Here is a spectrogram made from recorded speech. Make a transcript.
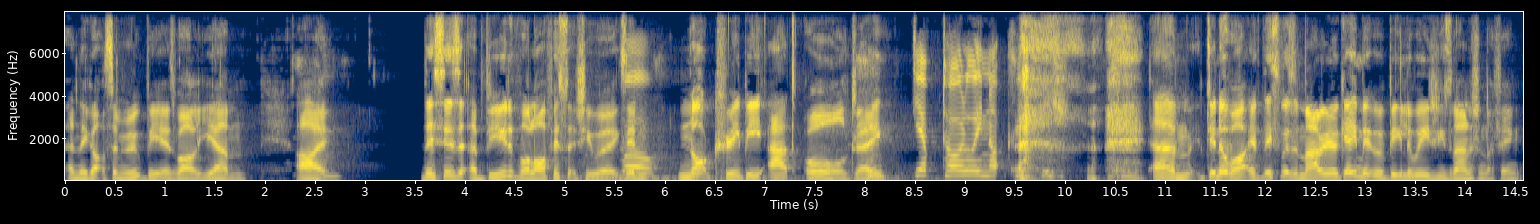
And they got some root beer as well. Yum. All right. Mm. This is a beautiful office that she works Whoa. in. Not creepy at all, Jay. Mm. Yep, totally not creepy. Um, do you know what? If this was a Mario game, it would be Luigi's Mansion, I think.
